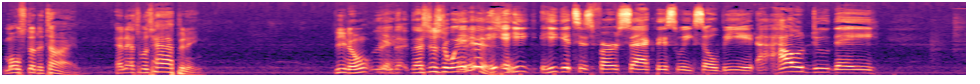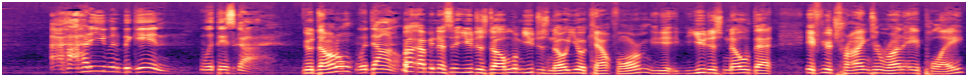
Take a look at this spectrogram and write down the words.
most of the time. And that's what's happening. You know, Yeah. th- that's just the way it is. He, he he gets his first sack this week, so be it. How do they? How do you even begin with this guy? With Donald? With Donald. But I mean, that's it. You just double them. You just know you account for them. You, you just know that if you're trying to run a play,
